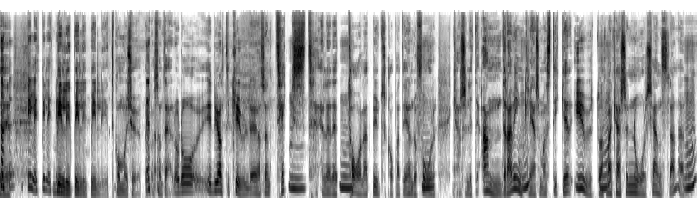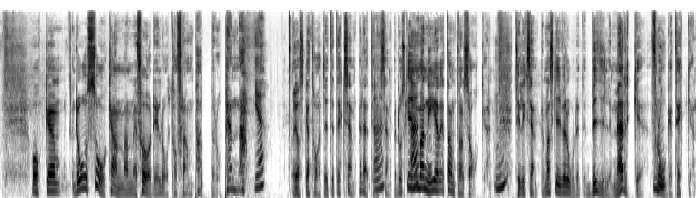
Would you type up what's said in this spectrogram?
Eh, Billigt, billigt, billigt. billigt, billigt, billigt, kom och köp och sånt där. Och då är det ju alltid kul, eh, alltså en text eller ett Mm. talat budskap, att det ändå får Mm. kanske lite andra vinklingar som man sticker ut och att Mm. man kanske når känslan där. Då. Mm. Och eh, då så kan man med fördel då ta fram papper och penna. Ja. Jag ska ta ett litet exempel här till Ja. exempel. Då skriver Ja. man ner ett antal saker. Mm. Till exempel man skriver ordet bilmärke? Frågetecken.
